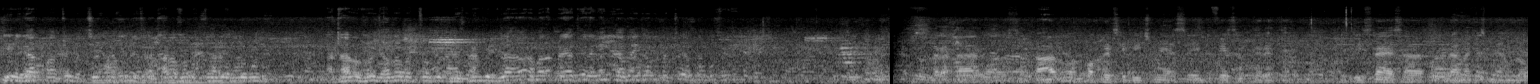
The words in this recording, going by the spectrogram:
तीन हज़ार पाँच सौ बच्चे हैं उसमें से अठारह सौ बच्चे हम लोगों ने अठारह सौ ज़्यादा बच्चों को प्लेसमेंट भी मिला और हमारा प्रयास ये रहेगा कि ज़्यादा से ज़्यादा बच्चे लगातार सरकार और कॉर्पोरेट्स के बीच में ऐसे इंटरफेस रखते रहते हैं। तो तीसरा ऐसा प्रोग्राम है जिसमें हम लोग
